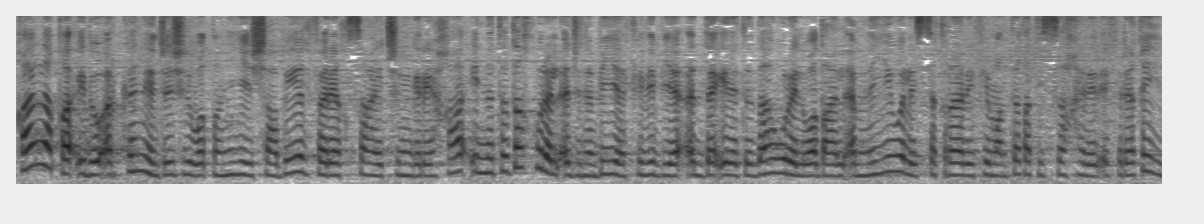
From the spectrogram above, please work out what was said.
قال قائد أركان الجيش الوطني الشعبي الفريق سعيد شنقريحة إن التدخل الأجنبي في ليبيا أدى إلى تدهور الوضع الأمني والاستقرار في منطقة الساحل الإفريقي.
